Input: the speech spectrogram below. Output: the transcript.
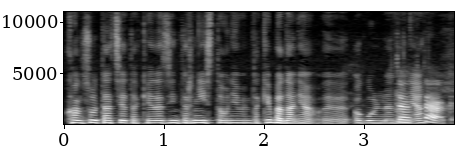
konsultacje takie z internistą, nie wiem, takie badania y, ogólne, no tak, nie? Tak,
